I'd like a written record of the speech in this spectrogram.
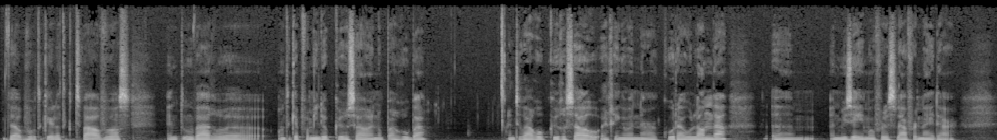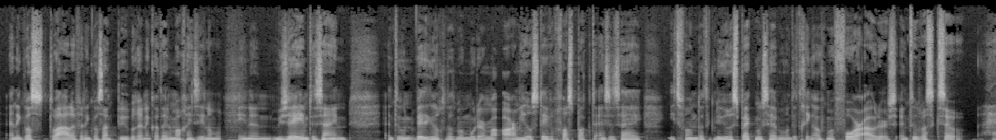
wel bijvoorbeeld een keer dat ik twaalf was. En toen waren we... Want ik heb familie op Curaçao en op Aruba. En toen waren we op Curaçao en gingen we naar Curaholanda. ehm, een museum over de slavernij daar. En ik was twaalf en ik was aan het puberen en ik had helemaal geen zin om in een museum te zijn. En toen weet ik nog dat mijn moeder mijn arm heel stevig vastpakte en ze zei iets van dat ik nu respect moest hebben, want dit ging over mijn voorouders. En toen was ik zo, hè,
